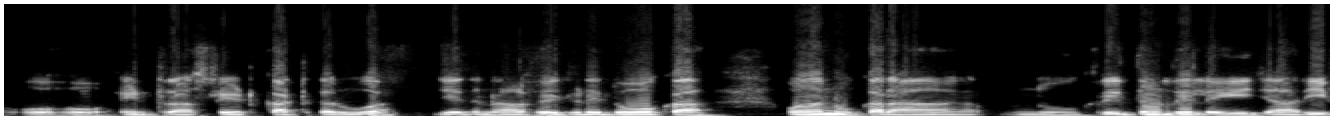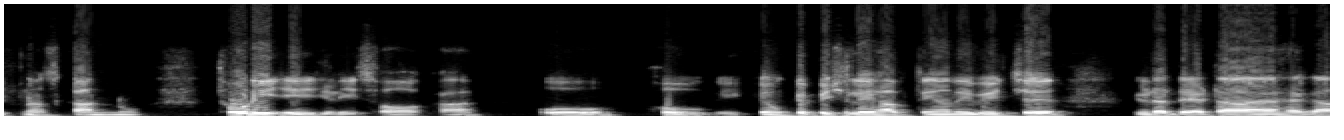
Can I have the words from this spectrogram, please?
ਉਹ ਇੰਟਰਸਟ ਰੇਟ ਕੱਟ ਕਰੂਗਾ। ਜਿਹਦੇ ਨਾਲ ਫਿਰ ਜਿਹੜੇ ਲੋਕ ਆ, ਉਹਨਾਂ ਨੂੰ ਘਰਾਂ ਨੂੰ ਖਰੀਦਣ ਦੇ ਲਈ ਜਾਂ ਰੀਫਾਈਨਾਂਸ ਕਰਨ ਨੂੰ ਥੋੜੀ ਜਿਹੀ ਜਿਹੜੀ ਸੌਖ ਆ, ਉਹ ਹੋਊਗੀ, ਕਿਉਂਕਿ ਪਿਛਲੇ ਹਫ਼ਤਿਆਂ ਦੇ ਵਿੱਚ ਜਿਹੜਾ ਡਾਟਾ ਆਇਆ ਹੈਗਾ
